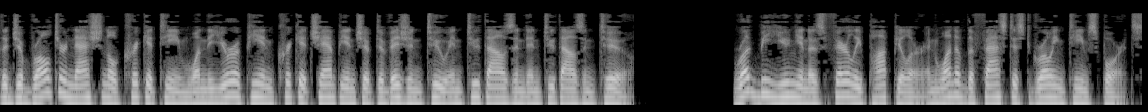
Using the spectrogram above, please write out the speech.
The Gibraltar national cricket team won the European Cricket Championship Division II in 2000 and 2002. Rugby union is fairly popular and one of the fastest growing team sports.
